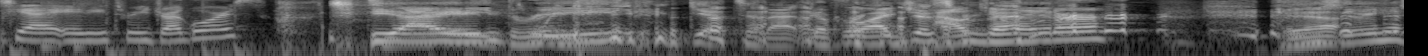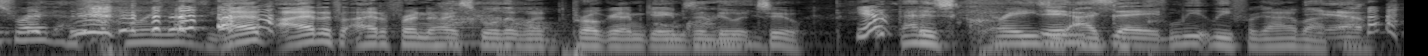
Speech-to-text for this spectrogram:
TI 83 Drug Wars. TI we didn't even get to that. Nicole. I just calculator. Are Yeah. you serious, right? That's crazy. I had I had a, I had a friend in high school that would program games into it too. Yeah. That is crazy. Insane. I completely forgot about Yep. that.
